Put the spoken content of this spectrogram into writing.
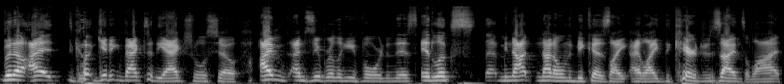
but no, I getting back to the actual show. I'm I'm super looking forward to this. It looks. I mean, not not only because like I like the character designs a lot,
